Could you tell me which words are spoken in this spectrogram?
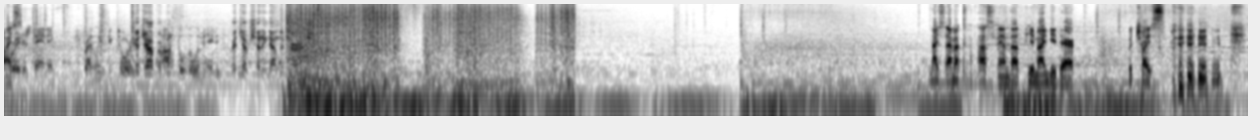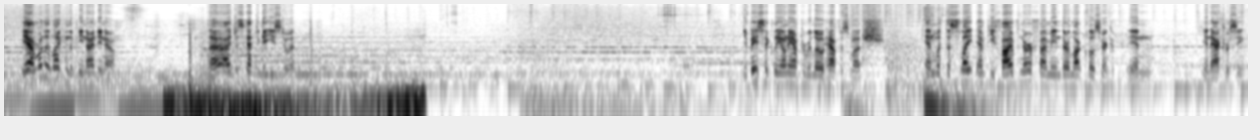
Last operator standing. Friendly's victorious. Good job, everyone. Hostiles eliminated. Great job shutting down the charge. Nice ammo capacity on that P90 there. Good choice. Yeah, I'm really liking the P90 now. I I just have to get used to it. You basically only have to reload half as much. And with the slight MP5 nerf, I mean, they're a lot closer in, in, in accuracy.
